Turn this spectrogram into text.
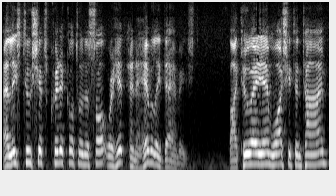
At least two ships critical to an assault were hit and heavily damaged. By 2 a.m. Washington time,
